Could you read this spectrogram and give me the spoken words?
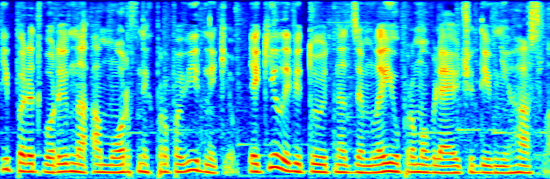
і перетворив на аморфних проповідників, які левітують над землею, промовляючи дивні гасла.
